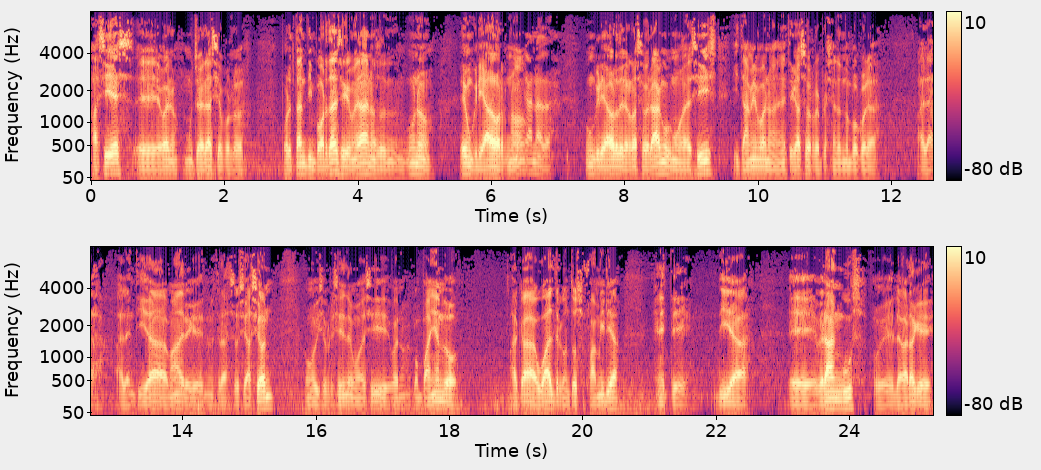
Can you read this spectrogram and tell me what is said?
Así es, eh, bueno, muchas gracias por, lo, por tanta importancia que me da. Uno es un criador, ¿no? No nada un criador de la raza Brangus, como decís, y también, bueno, en este caso representando un poco la, a, la, a la entidad madre que es nuestra asociación, como vicepresidente, como decís, bueno, acompañando acá a Walter con toda su familia en este día eh, Brangus, porque la verdad que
